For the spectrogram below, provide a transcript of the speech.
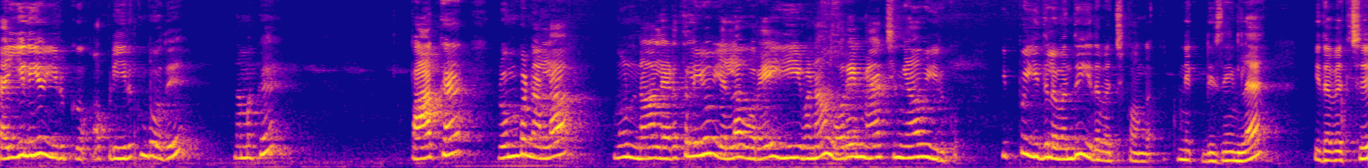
கையிலையும் இருக்கும். அப்படி இருக்கும்போது நமக்கு பார்க்க ரொம்ப நல்லா மூணு நாலு இடத்துலையும் எல்லாம் ஒரே ஈவனாக ஒரே மேட்சிங்காகவும் இருக்கும். இப்போ இதில் வந்து இதை வச்சுக்கோங்க. நெக் டிசைனில் இதை வச்சு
